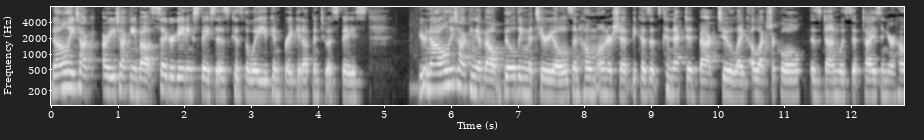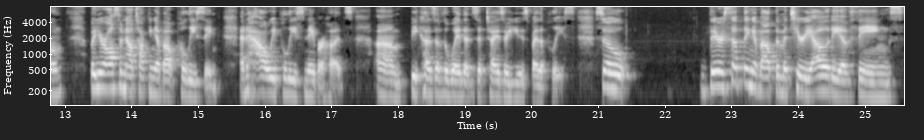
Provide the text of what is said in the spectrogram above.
not only talk are you talking about segregating spaces because the way you can break it up into a space, you're not only talking about building materials and home ownership because it's connected back to like electrical is done with zip ties in your home, but you're also now talking about policing and how we police neighborhoods um, because of the way that zip ties are used by the police. So there's something about the materiality of things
